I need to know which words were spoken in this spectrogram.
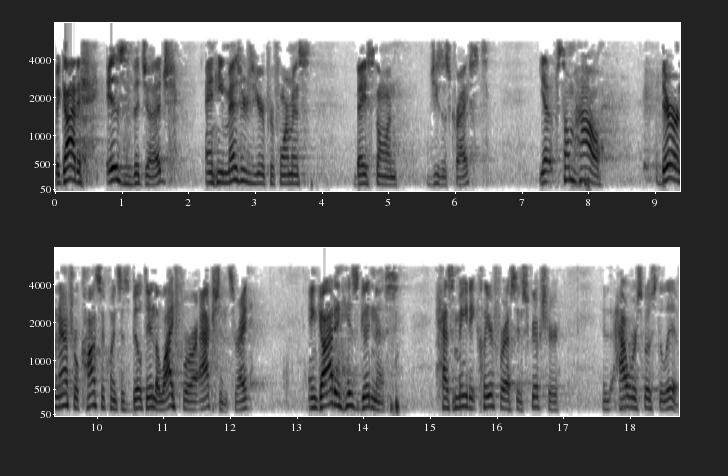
But God is the judge and he measures your performance based on Jesus Christ. Yet somehow there are natural consequences built into life for our actions, right? And God in his goodness has made it clear for us in scripture how we're supposed to live.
